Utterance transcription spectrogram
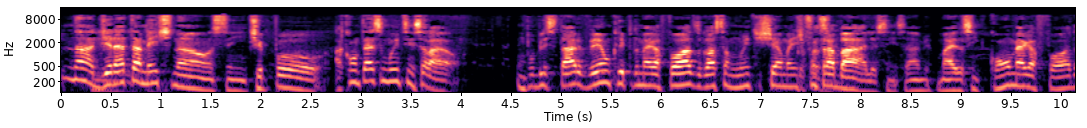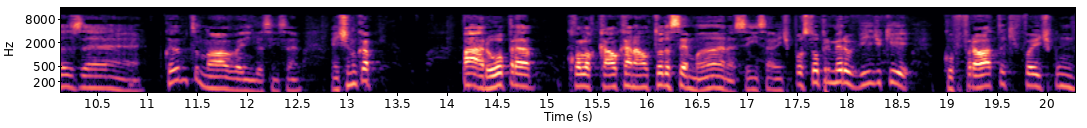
Não, diretamente não, assim, tipo, acontece muito assim, sei lá, um publicitário vê um clipe do Mega Fodas, gosta muito e chama a gente pra um trabalho, assim, sabe? Mas assim, com o Mega Fodas é coisa muito nova ainda, assim, sabe? A gente nunca parou pra colocar o canal toda semana, assim, sabe? A gente postou o primeiro vídeo que com o Frota, que foi tipo um,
